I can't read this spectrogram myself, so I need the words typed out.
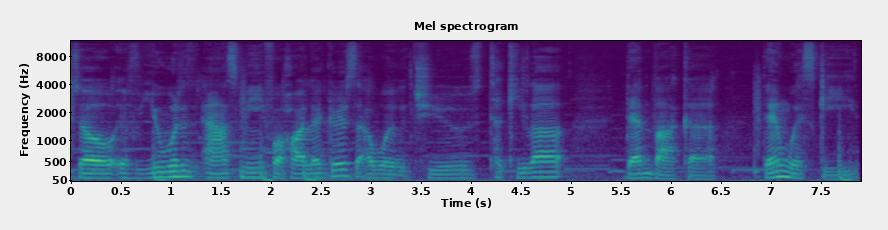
So if you would ask me for hard liquors, I would choose tequila, then vodka, then whiskey.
